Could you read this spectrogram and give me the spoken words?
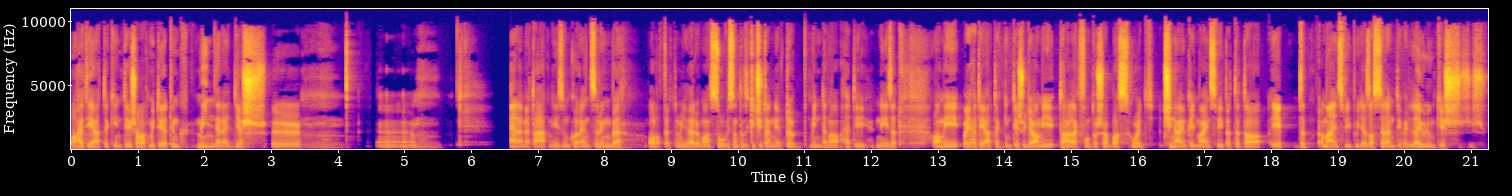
a heti áttekintés alatt mit értünk, minden egyes ö, ö, elemet átnézünk a rendszerünkbe, alapvetően ugye erről van szó, viszont ez kicsit ennél több minden a heti nézet, ami, vagy a heti áttekintés. Ugye ami talán a legfontosabb az, hogy csináljunk egy mindsweep-et. Tehát a, épp, tehát a mindsweep ugye az azt jelenti, hogy leülünk és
